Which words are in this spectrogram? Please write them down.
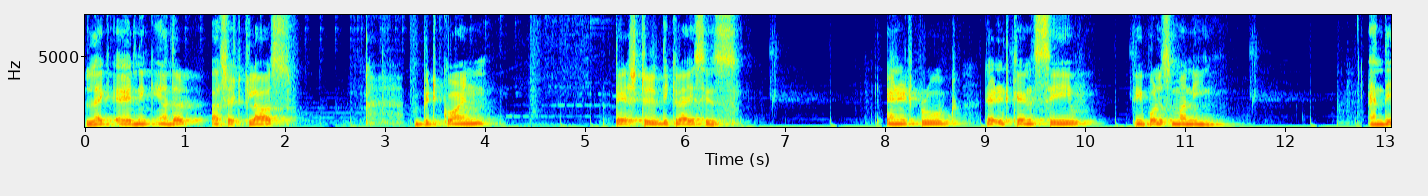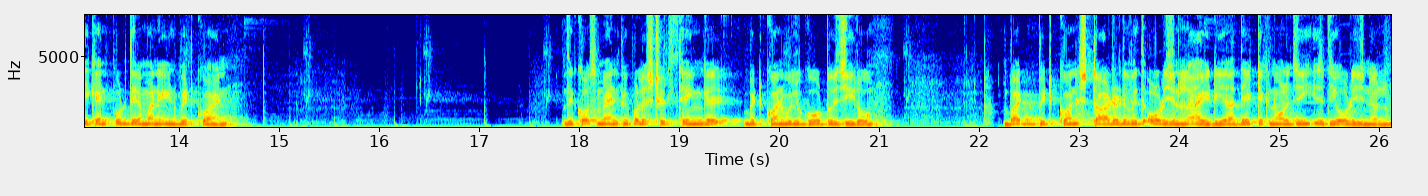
like any other asset class, Bitcoin tested the crisis and it proved that it can save people's money and they can put their money in bitcoin because many people still think bitcoin will go to zero but bitcoin started with original idea. Their technology is the original.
